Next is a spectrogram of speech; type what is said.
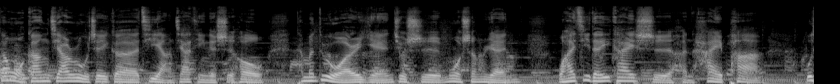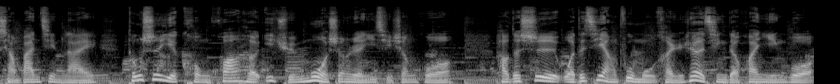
当我刚加入这个寄养家庭的时候，他们对我而言就是陌生人。我还记得一开始很害怕，不想搬进来，同时也恐慌和一群陌生人一起生活。好的是，我的寄养父母很热情的欢迎我。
